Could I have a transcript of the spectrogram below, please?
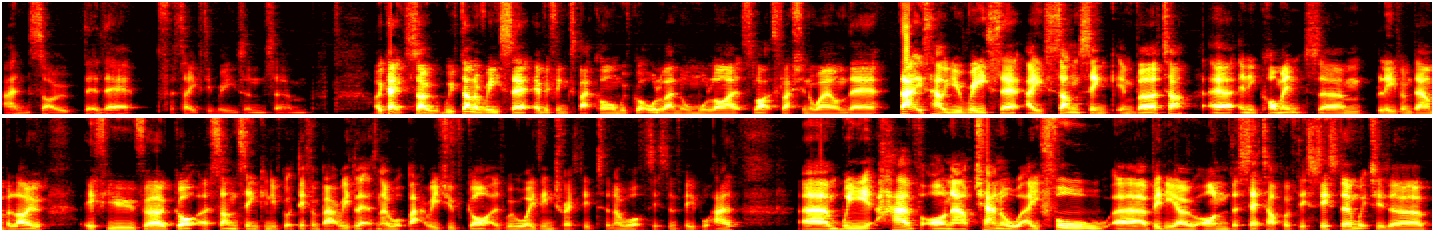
and so they're there for safety reasons. Um, Okay, so we've done a reset, everything's back on, we've got all of our normal lights, lights flashing away on there. That is how you reset a SunSynk inverter. Uh, any comments, um, leave them down below. If you've uh, got a SunSynk and you've got different batteries, let us know what batteries you've got as we're always interested to know what systems people have. Um, we have on our channel a full uh, video on the setup of this system, which is a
